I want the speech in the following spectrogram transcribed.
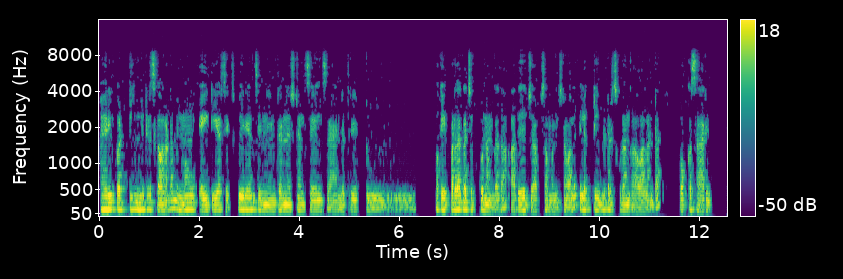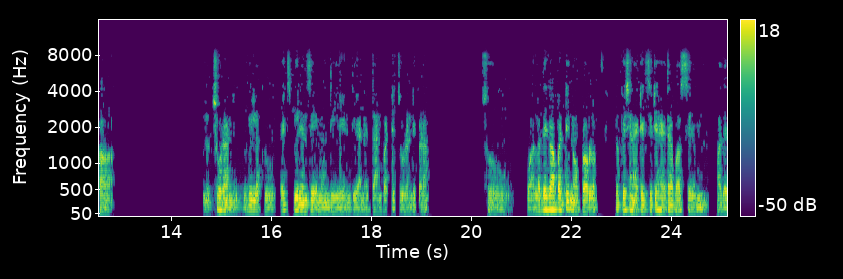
హైరింగ్ ఫర్ టీమ్ లీడర్స్ కావాలంటే minimum eight years experience in international sales and three two okay ఇప్పటిదాకా చెప్పుకున్నాం కదా అదే జాబ్ సంబంధించిన వాళ్ళకి ఇలా టీమ్ లీడర్స్ కూడా కావాలంట. ఒక్కసారి చూడండి వీళ్ళకు ఎక్స్పీరియన్స్ ఏముంది ఏంటి అనేది దాన్ని బట్టి చూడండి ఇక్కడ. సో వాళ్ళదే కాబట్టి no problem. Location Hitech City Hyderabad same అదే.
